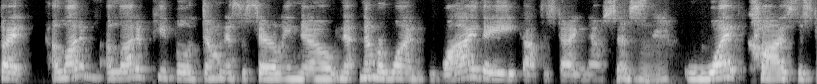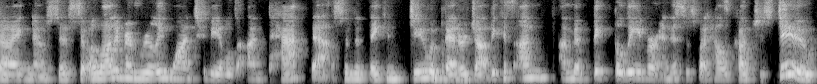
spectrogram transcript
But a lot of a lot of people don't necessarily know n- number one why they got this diagnosis mm-hmm. what caused this diagnosis so a lot of them really want to be able to unpack that so that they can do a better mm-hmm. job because i'm i'm a big believer and this is what health coaches do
